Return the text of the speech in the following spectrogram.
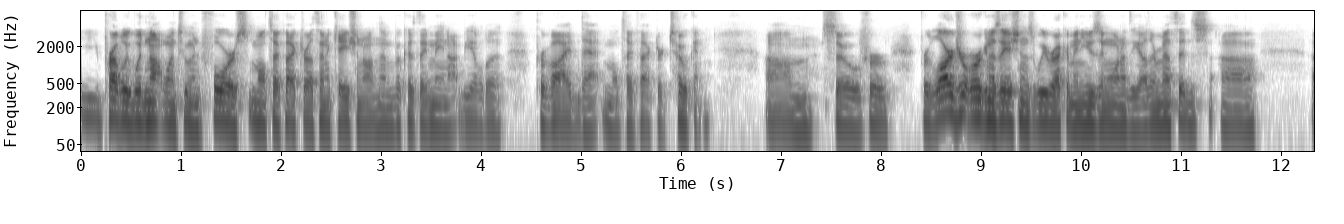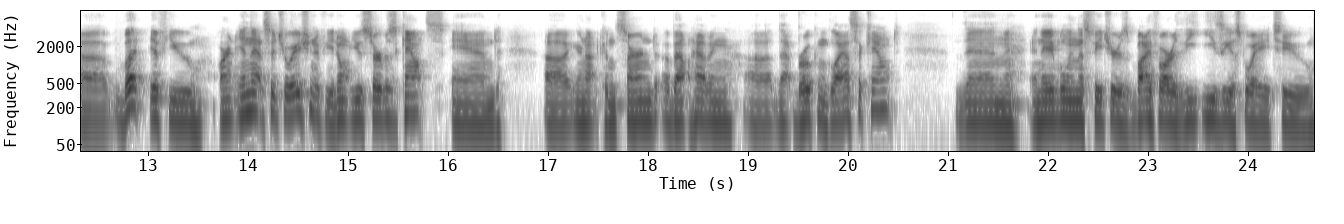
you probably would not want to enforce multi-factor authentication on them because they may not be able to provide that multi-factor token. Um, so for, for larger organizations, we recommend using one of the other methods. Uh, uh, but if you aren't in that situation, if you don't use service accounts and uh, you're not concerned about having uh, that broken glass account, then enabling this feature is by far the easiest way to,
